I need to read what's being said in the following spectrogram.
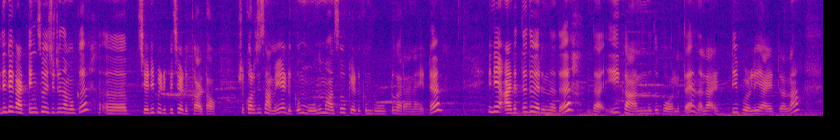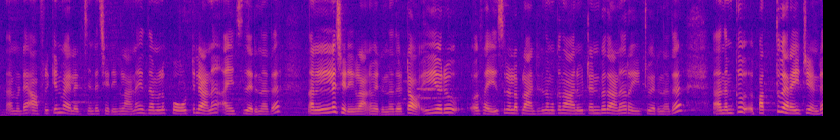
ഇതിന്റെ കട്ടിങ്സ് വെച്ചിട്ട് നമുക്ക് ചെടി പിടിപ്പിച്ചെടുക്കാം കേട്ടോ പക്ഷെ കുറച്ച് സമയം എടുക്കും. മൂന്ന് മാസമൊക്കെ എടുക്കും റൂട്ട് വരാനായിട്ട്. ഇനി അടുത്തത് വരുന്നത് ഇതാ ഈ കാണുന്നത് പോലത്തെ നല്ല അടിപൊളിയായിട്ടുള്ള നമ്മുടെ ആഫ്രിക്കൻ വയലറ്റ്സിന്റെ ചെടികളാണ്. ഇത് നമ്മൾ പോട്ടിലാണ് അയച്ചു തരുന്നത്. നല്ല ചെടികളാണ് വരുന്നത് കേട്ടോ. ഈ ഒരു സൈസിലുള്ള പ്ലാന്റിന് നമുക്ക് നാനൂറ്റൻപതാണ് റേറ്റ് വരുന്നത്. നമുക്ക് പത്ത് വെറൈറ്റി ഉണ്ട്.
